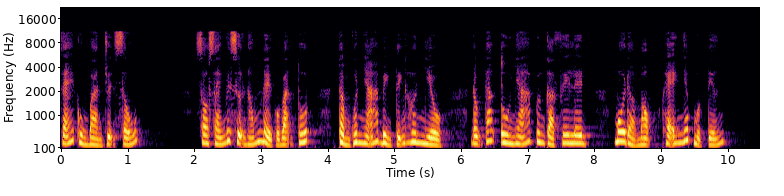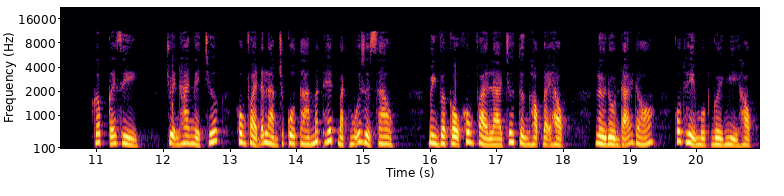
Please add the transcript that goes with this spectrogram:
sẽ cùng bàn chuyện xấu. So sánh với sự nóng nảy của bạn tốt, thẩm quân nhã bình tĩnh hơn nhiều. Động tác ưu nhã bưng cà phê lên, môi đỏ mọng khẽ nhấp một tiếng. Gấp cái gì? Chuyện hai ngày trước không phải đã làm cho cô ta mất hết mặt mũi rồi sao? Mình và cậu không phải là chưa từng học đại học. Lời đồn đãi đó có thể một người nghỉ học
